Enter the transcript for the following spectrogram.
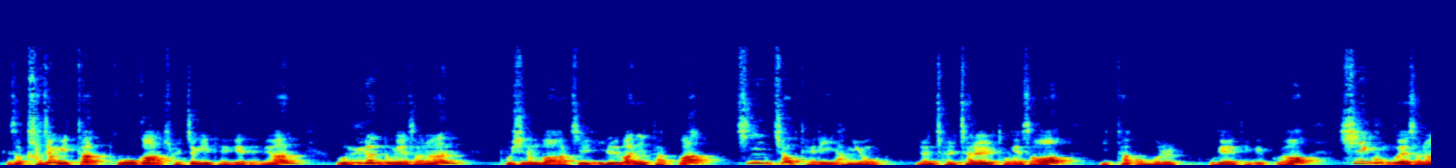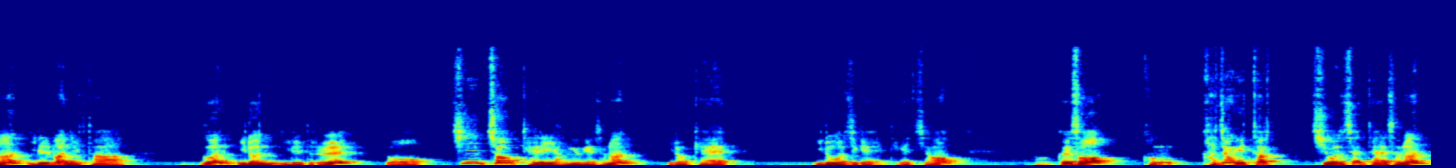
그래서 가정위탁 보호가 결정이 되게 되면 읍면동에서는 보시는 바와 같이 일반 위탁과 친인척 대리 양육 이런 절차를 통해서 위탁 업무를 보게 되겠고요. 시군구에서는 일반 위탁은 이런 일들을 또 친인척 대리 양육에서는 이렇게 이루어지게 되겠죠. 어, 그래서 가정위탁지원센터에서는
